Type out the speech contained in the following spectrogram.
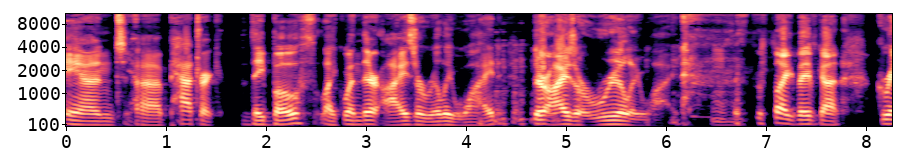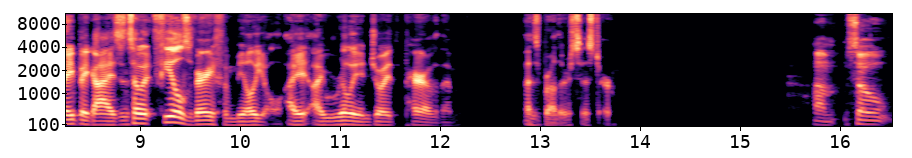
and Yeah. uh, Patrick, they both like when their eyes are really wide, their eyes are really wide. Mhm. like they've got great big eyes, and so it feels very familial. I I really enjoyed the pair of them as brother sister. Um, so,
